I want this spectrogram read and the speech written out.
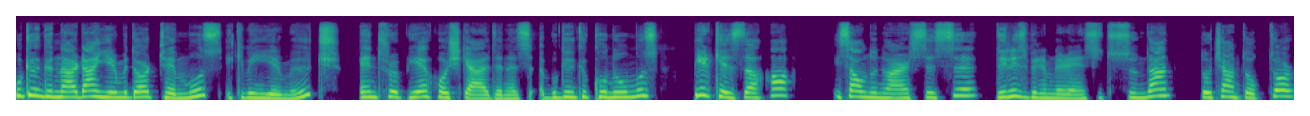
Bugün günlerden 24 Temmuz 2023. Entropi'ye hoş geldiniz. Bugünkü konuğumuz bir kez daha İstanbul Üniversitesi Deniz Bilimleri Enstitüsü'nden doçent doktor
